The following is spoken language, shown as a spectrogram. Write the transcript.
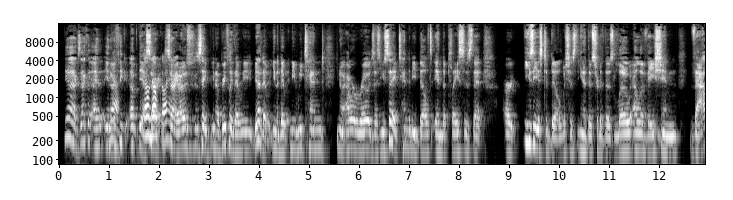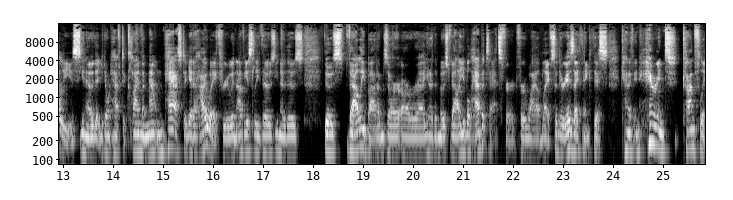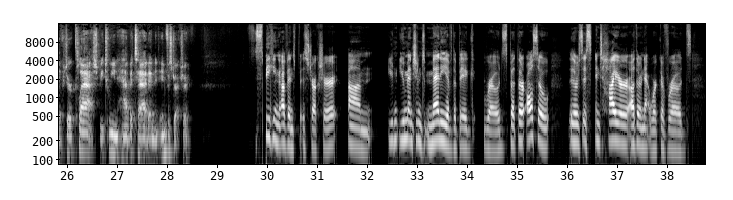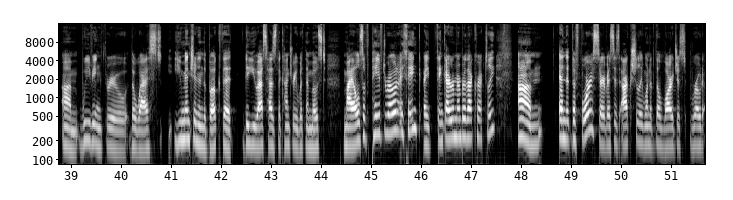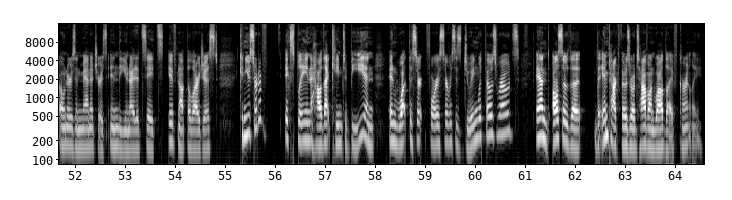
yeah, exactly. I, you know, yeah. I think. Uh, yeah, oh, sorry, no, sorry. I was just going to say, you know, briefly that we, yeah, that you know, that I mean, we tend, you know, our roads, as you say, tend to be built in the places that are easiest to build, which is you know those sort of those low elevation valleys, you know, that you don't have to climb a mountain pass to get a highway through, and obviously those you know those those valley bottoms are are uh, you know the most valuable habitats for for wildlife. So there is, I think, this kind of inherent conflict or clash between habitat and infrastructure speaking of infrastructure, um, you you mentioned many of the big roads, but there also there's this entire other network of roads um, weaving through the West. You mentioned in the book that the U.S. has the country with the most miles of paved road. I think I think I remember that correctly, um, and that the Forest Service is actually one of the largest road owners and managers in the United States, if not the largest. Can you sort of explain how that came to be and and what the Forest Service is doing with those roads and also the the impact those roads have on wildlife currently.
